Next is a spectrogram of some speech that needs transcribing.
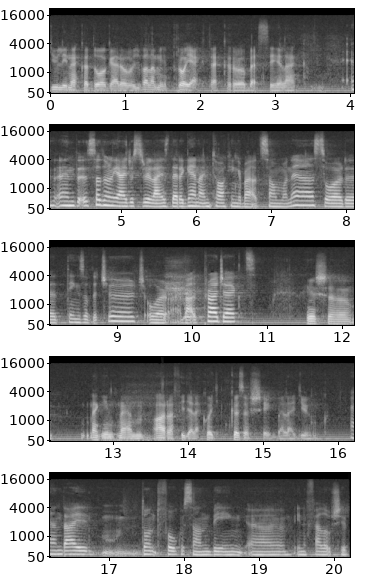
Gyülinek a dolgáról, vagy valami projektekről beszélek. And uh, suddenly I just realized that again I'm talking about someone else or the things of the church or about projects. És uh, megint nem arra figyelek, hogy közösségbe legyünk. And I don't focus on being uh, in a fellowship.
